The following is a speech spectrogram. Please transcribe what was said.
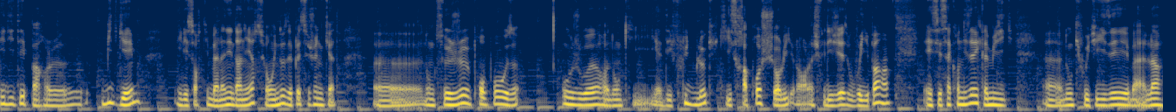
édité par Beat Game. Il est sorti bah, l'année dernière sur Windows et PlayStation 4. donc ce jeu propose aux joueurs, donc il y a des flux de blocs qui se rapprochent sur lui. Alors là je fais des gestes, vous voyez pas, hein. et c'est synchronisé avec la musique. donc il faut utiliser bah, là,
